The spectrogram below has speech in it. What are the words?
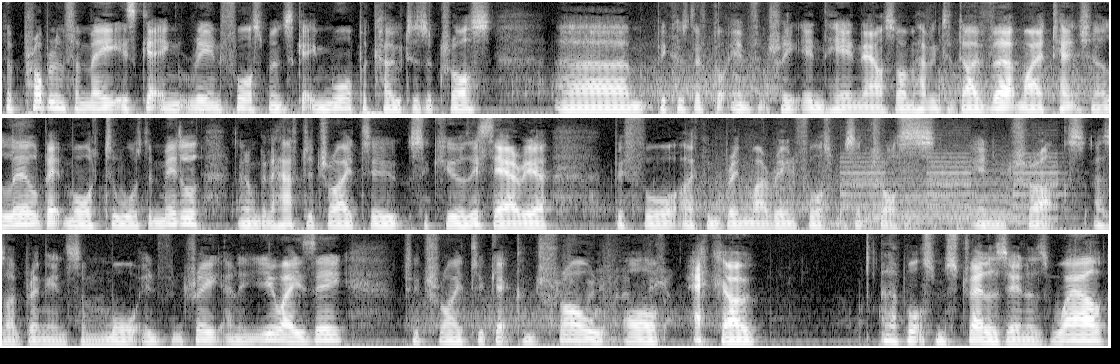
the problem for me is getting reinforcements, getting more Pakotas across, um, because they've got infantry in here now, so I'm having to divert my attention a little bit more towards the middle, and I'm going to have to try to secure this area before I can bring my reinforcements across in trucks as I bring in some more infantry and a UAZ to try to get control of Echo and I brought some Strelas in as well.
